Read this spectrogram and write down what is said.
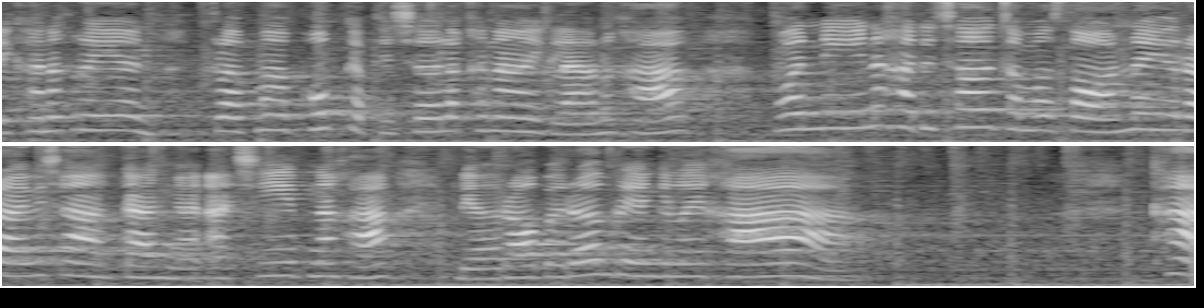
ดีค่ะนักเรียน กลับมาพบกับทิเชอร์ลัคนาอีกแล้วนะคะ วันนี้นะคะทิเชอร์จะมาสอนในรายวิชาการงานอาชีพนะคะ เดี๋ยวเราไปเริ่มเรียนกันเลยค่ะ ค่ะ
